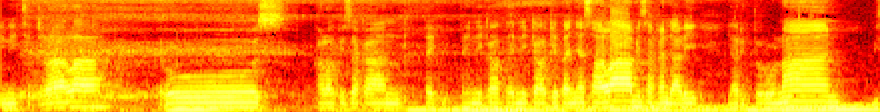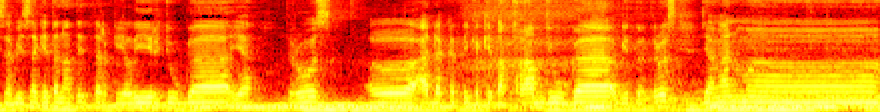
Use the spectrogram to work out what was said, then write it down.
ini cedera lah. Terus kalau misalkan tek- teknikal teknikal kitanya salah misalkan dari dari turunan bisa-bisa kita nanti terkilir juga ya. Terus eh, ada ketika kita kram juga gitu. Terus jangan me-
